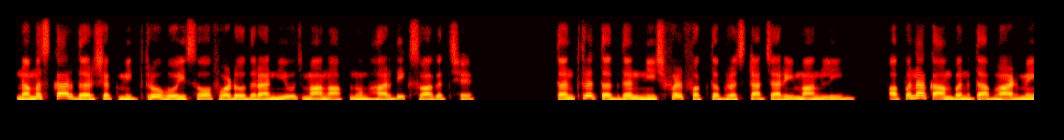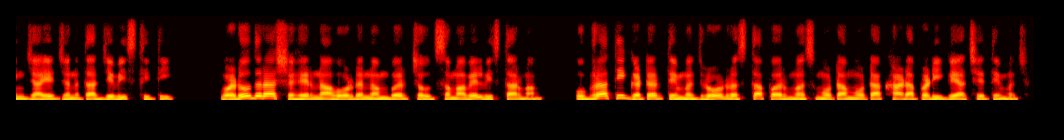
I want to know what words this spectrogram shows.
નમસ્કાર દર્શક મિત્રો વોઇસ ઓફ વડોદરા ન્યૂઝમાં આપનું હાર્દિક સ્વાગત છે. તંત્ર તદ્દન નિષ્ફળ, ફક્ત ભ્રષ્ટાચારી માંગ લીન. અપના કામ બનતા ભાડ મેં જાય જનતા જેવી સ્થિતિ. વડોદરા શહેરના વોર્ડ નંબર ચૌદ સમાવેલ વિસ્તારમાં. ઉભરાતી ગટર તેમજ રોડ રસ્તા પર મસ મોટા મોટા ખાડા પડી ગયા છે તેમજ.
